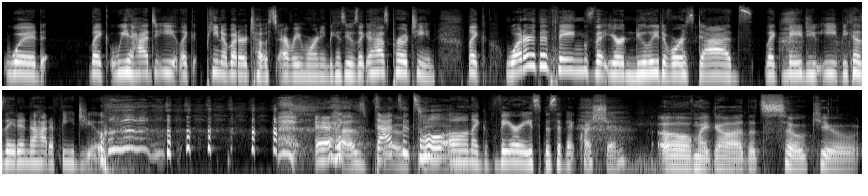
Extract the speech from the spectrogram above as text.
would like we had to eat like peanut butter toast every morning because he was like it has protein. Like what are the things that your newly divorced dads like made you eat because they didn't know how to feed you? It has That's its whole own like very specific question. Oh my god, that's so cute.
